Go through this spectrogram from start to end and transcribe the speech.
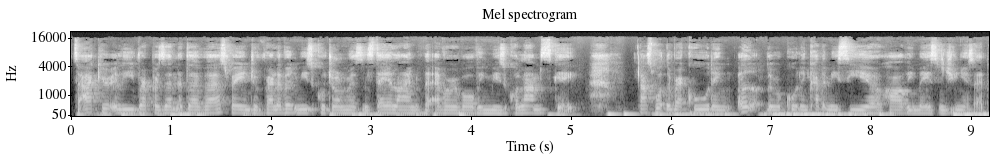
to accurately represent a diverse range of relevant musical genres and stay aligned with the ever evolving musical landscape. That's what the recording, uh, the Recording Academy CEO Harvey Mason Jr. said.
